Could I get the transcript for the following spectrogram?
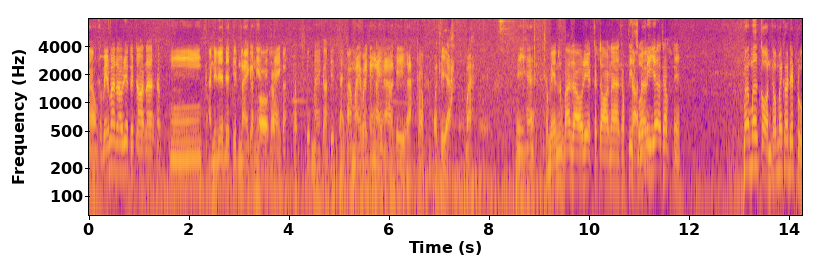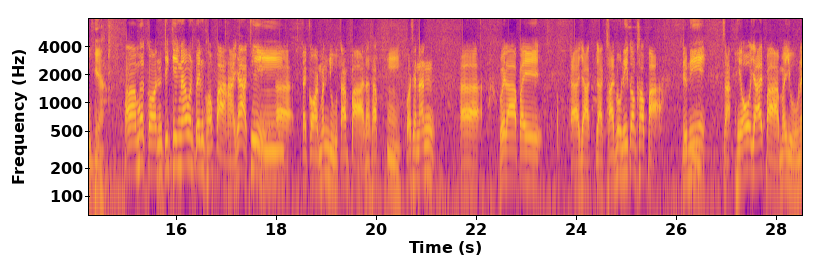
ขาว เขมรบ้านเราเรียกกระจรนะครับ อืมอันนี้เดี๋ยวเดี๋ยวติดไม้ก่อนเนี่ยอ๋อติดไม้ก่อนครับติดไม้ก่อนติดไม้เอาไม้ไว้ข้างในอ่าโอเคอะครับ โอเคอะมานี่ฮะ เขมรบ้านเราเรียกกระจรนะครับที่กระจรสวนมีเยอะครับนี่เมื่อเมื่อก่อนเขาไม่ค่อยได้ปลูกเฮีย อ่าเมื่อก่อนจริงๆแล้วมันเป็นของป่าหายากที่อืม อ่าแต่ก่อนมันอยู่ตามป่านะครับ อืม เพราะฉะนั้นอ่าเวลาไปอ่าอยากอยากทานพวกนี้ต้องเข้าป่า เดี๋ยวนี้สะเฮโอย้ายป่ามาอยู่ใน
